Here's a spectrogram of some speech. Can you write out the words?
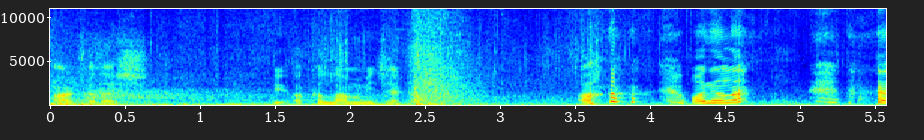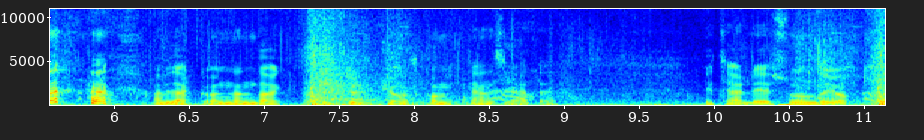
Şu arkadaş bir akıllanmayacak. o ne lan? ha bir dakika önden daha gözüküyormuş komikten ziyade. Yeterli ev sonunda yok ki.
